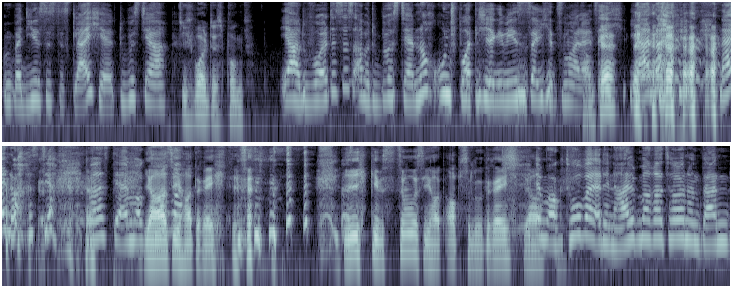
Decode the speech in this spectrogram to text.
Und bei dir ist es das Gleiche. Du bist ja. Ich wollte es, Punkt. Ja, du wolltest es, aber du bist ja noch unsportlicher gewesen, sage ich jetzt mal, als Danke. ich. Ja, nein, nein, du hast ja, du hast ja im Oktober. Ja, sie hat recht. ich gebe es zu, sie hat absolut recht. Ja. Im Oktober den Halbmarathon und dann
